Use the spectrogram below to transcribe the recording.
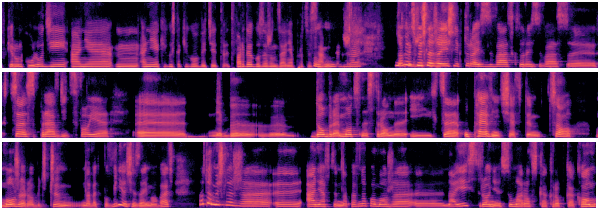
w kierunku ludzi, a nie, mm, a nie jakiegoś takiego, wiecie, twardego zarządzania procesami. Mhm. Także no więc myślę, że jeśli któraś z Was, któryś z Was y, chce sprawdzić swoje e, jakby e, dobre, mocne strony i chce upewnić się w tym, co może robić, czym nawet powinien się zajmować, no to myślę, że Ania w tym na pewno pomoże. Na jej stronie sumarowska.com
